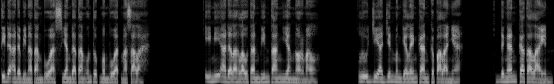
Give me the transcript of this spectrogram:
tidak ada binatang buas yang datang untuk membuat masalah. Ini adalah lautan bintang yang normal. Lu Jiajin menggelengkan kepalanya. Dengan kata lain,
